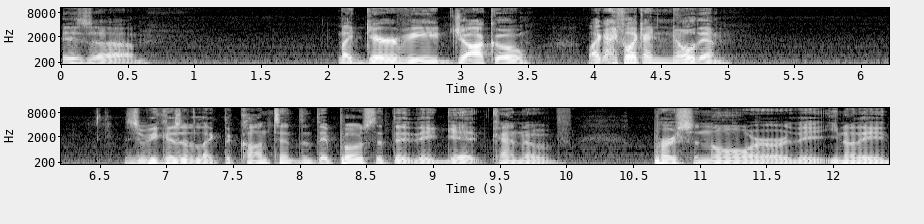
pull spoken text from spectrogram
is um like Gary Vee, Jocko. Like I feel like I know them. Is it because of like the content that they post that they, they get kind of personal or, or they you know they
